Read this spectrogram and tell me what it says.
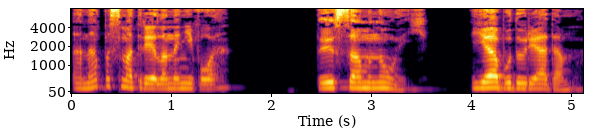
Она посмотрела на него. «Ты со мной. Я буду рядом».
